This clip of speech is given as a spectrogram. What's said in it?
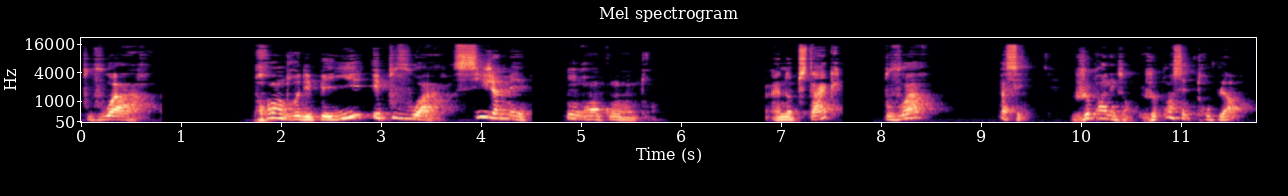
pouvoir prendre des pays et pouvoir, si jamais on rencontre un obstacle, pouvoir passer. Je prends un exemple. Je prends cette troupe-là,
